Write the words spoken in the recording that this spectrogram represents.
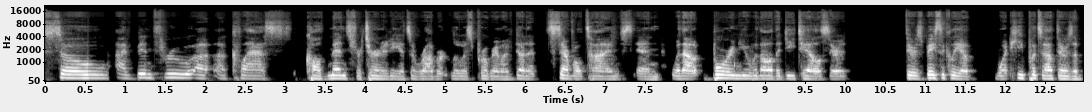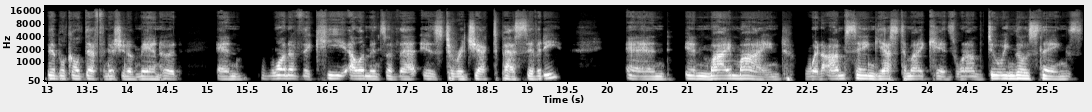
So I've been through a, a, class called Men's Fraternity. It's a Robert Lewis program. I've done it several times, and without boring you with all the details, there, there's basically a what he puts out there is a biblical definition of manhood, and one of the key elements of that is to reject passivity. And in my mind, when I'm saying yes to my kids, when I'm doing those things,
